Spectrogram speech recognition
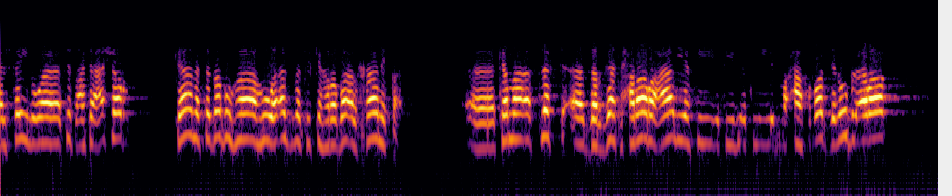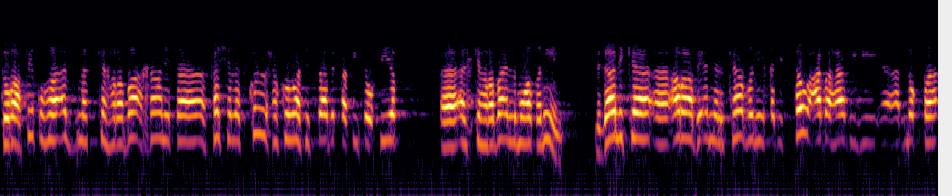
2019 آه، كان سببها هو أزمة الكهرباء الخانقة. كما أسلفت درجات الحرارة عالية في في في محافظات جنوب العراق. ترافقها أزمة كهرباء خانقة فشلت كل الحكومات السابقة في توفير آه، الكهرباء للمواطنين. لذلك آه، أرى بأن الكاظمي قد استوعب هذه آه، النقطة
